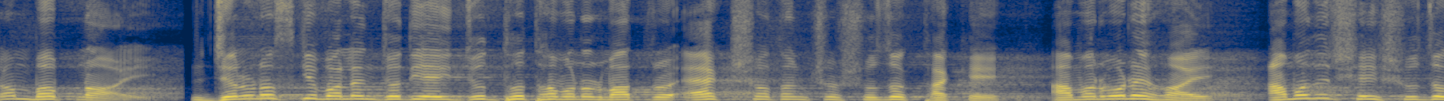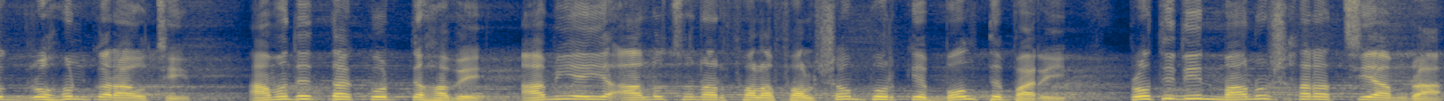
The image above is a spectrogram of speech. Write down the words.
সম্ভব নয়। জেলোনস্কি বলেন, যদি এই যুদ্ধ থামানোর মাত্র এক শতাংশ সুযোগ থাকে, আমার মনে হয় আমাদের সেই সুযোগ গ্রহণ করা উচিত। আমাদের তা করতে হবে। আমি এই আলোচনার ফলাফল সম্পর্কে বলতে পারি। প্রতিদিন মানুষ হারাচ্ছি আমরা।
